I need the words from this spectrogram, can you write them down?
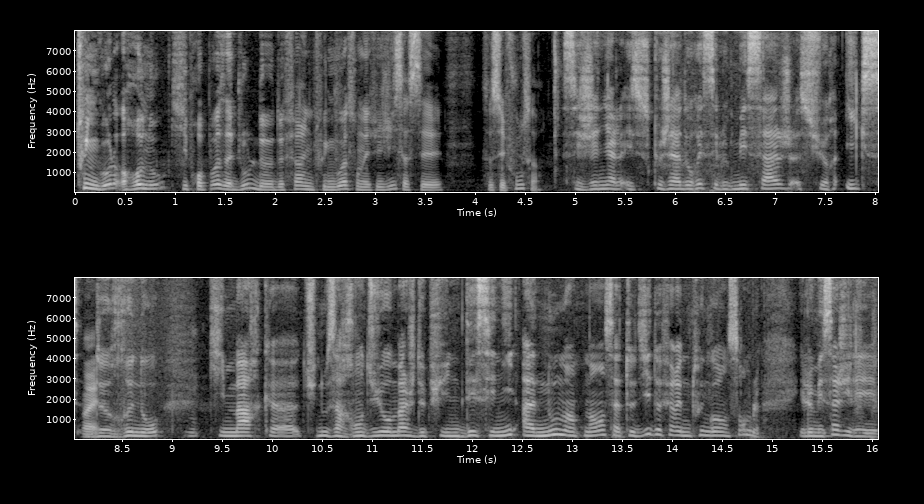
Twingo, Renault, qui propose à Jules de, de faire une Twingo à son effigie. Ça, c'est ça, c'est fou, ça. C'est génial. Et ce que j'ai adoré, c'est le message sur X Ouais. de Renault qui marque euh, Tu nous as rendu hommage depuis une décennie, à nous maintenant. Ça te dit de faire une Twingo ensemble? Et le message, il est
